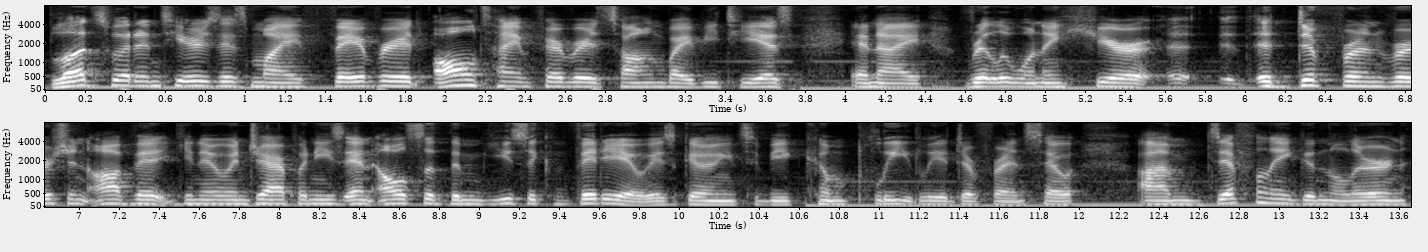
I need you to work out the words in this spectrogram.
Blood, Sweat and Tears is my favorite all-time favorite song by BTS and I really want to hear a, a different version of it you know in Japanese and also the music video is going to be completely different. So I'm definitely gonna learn learn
